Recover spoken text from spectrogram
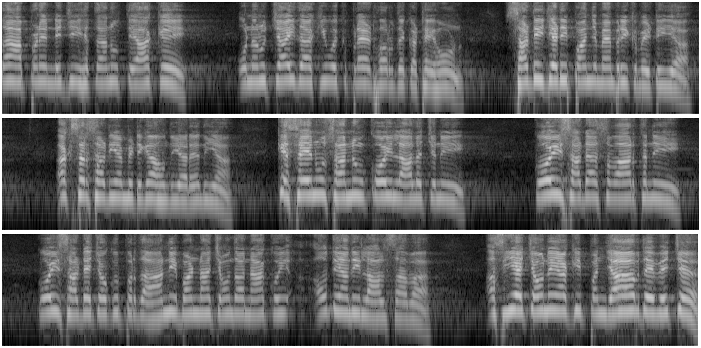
ਤਾਂ ਆਪਣੇ ਨਿੱਜੀ ਹਿੱਤਾਂ ਨੂੰ ਤਿਆਗ ਕੇ ਉਹਨਾਂ ਨੂੰ ਚਾਹੀਦਾ ਕਿ ਉਹ ਇੱਕ ਪਲੇਟਫਾਰਮ ਤੇ ਇਕੱਠੇ ਹੋਣ। ਸਾਡੀ ਜਿਹੜੀ ਪੰਜ ਮੈਂਬਰੀ ਕਮੇਟੀ ਆ, ਅਕਸਰ ਸਾਡੀਆਂ ਮੀਟਿੰਗਾਂ ਹੁੰਦੀਆਂ ਰਹਿੰਦੀਆਂ। ਕਿਸੇ ਨੂੰ ਸਾਨੂੰ ਕੋਈ ਲਾਲਚ ਨਹੀਂ, ਕੋਈ ਸਾਡਾ ਸਵਾਰਥ ਨਹੀਂ, ਕੋਈ ਸਾਡੇ ਚੋਂ ਕੋਈ ਪ੍ਰਧਾਨ ਨਹੀਂ ਬਣਨਾ ਚਾਹੁੰਦਾ, ਨਾ ਕੋਈ ਅਹੁਦਿਆਂ ਦੀ ਲਾਲਸਾ ਵਾ। ਅਸੀਂ ਇਹ ਚਾਹੁੰਦੇ ਆ ਕਿ ਪੰਜਾਬ ਦੇ ਵਿੱਚ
